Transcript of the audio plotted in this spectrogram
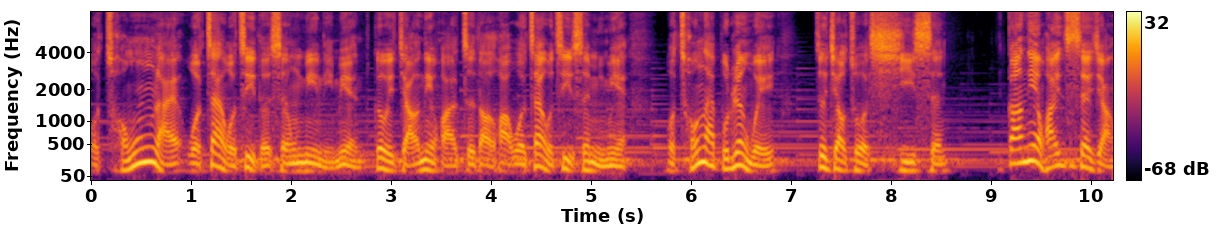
我从来我在我自己的生命里面，各位假如念华知道的话，我在我自己生命里面，我从来不认为这叫做牺牲。刚刚念华一直在讲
